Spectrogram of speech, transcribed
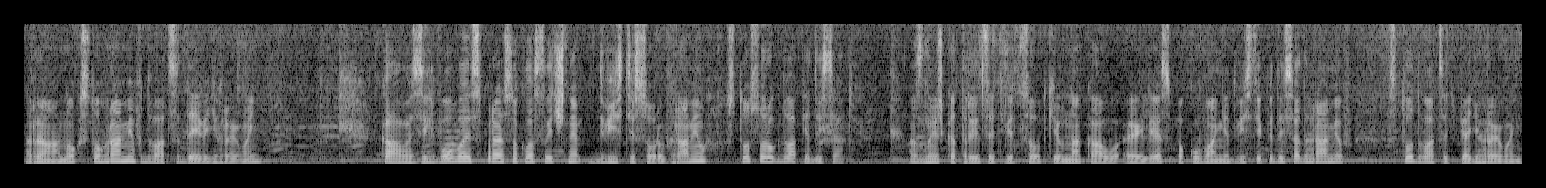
Ранок 100 грамів, 29 гривень. Кава зі Львова еспресо класичне 240 грамів, 142,50. Знижка 30% на каву Еліс, пакування 250 грамів, 125 гривень.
